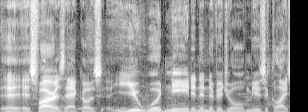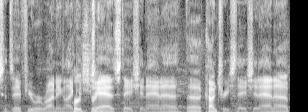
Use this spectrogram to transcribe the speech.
uh, as far as that goes, you would need an individual music license if you were running like Per a stream. jazz station and a, a country station and a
